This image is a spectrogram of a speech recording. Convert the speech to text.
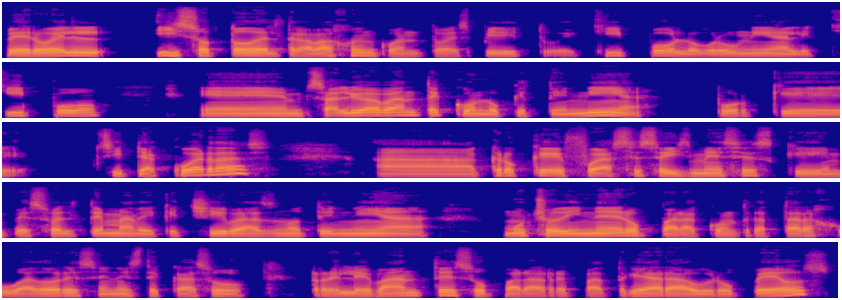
pero él hizo todo el trabajo en cuanto a espíritu de equipo, logró unir al equipo, em, salió avante con lo que tenía, porque si te acuerdas, ah, creo que fue hace seis meses que empezó el tema de que Chivas no tenía mucho dinero para contratar a jugadores, en este caso relevantes, o para repatriar a europeos,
